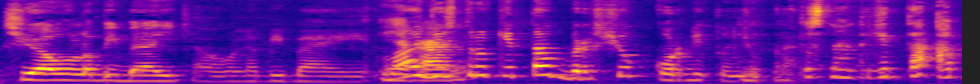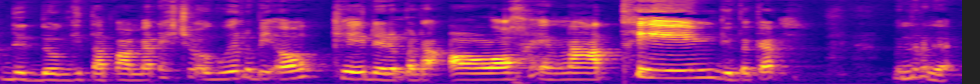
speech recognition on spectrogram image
jauh lebih baik. Jauh lebih baik. Malah kan? justru kita bersyukur ditunjukkan. Terus nanti kita update dong kita pamer eh cowok gue lebih oke daripada Allah yang nothing gitu kan? Bener nggak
